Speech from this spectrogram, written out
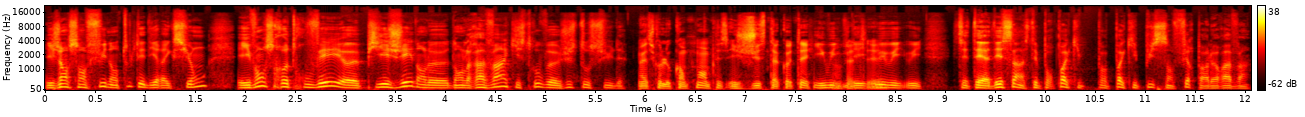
Les gens s'enfuient dans toutes les directions, et ils vont se retrouver euh, piégés dans le, dans le ravin qui se trouve juste au sud. Est-ce que le campement, en plus, est juste à côté et oui, en fait, est, oui, oui, oui. C'était à dessein, c'était pour pas qu'ils qu puissent s'enfuir par le ravin.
